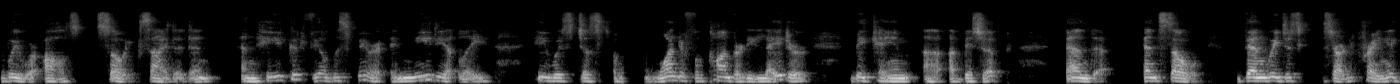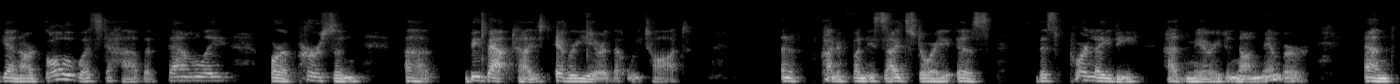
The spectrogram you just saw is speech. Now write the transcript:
we were all so excited. And and he could feel the spirit immediately. He was just a wonderful convert. He later became a, a bishop. And and so then we just started praying again. Our goal was to have a family or a person uh, be baptized every year that we taught. And a kind of funny side story is this poor lady had married a non member and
